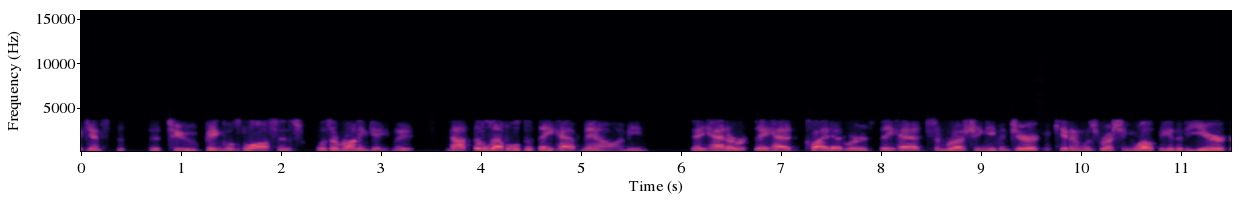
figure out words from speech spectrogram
against the, the two Bengals losses was a running game. Not the level that they have now. I mean, they had a they had Clyde Edwards, they had some rushing. Even Jerick McKinnon was rushing well at the end of the year,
